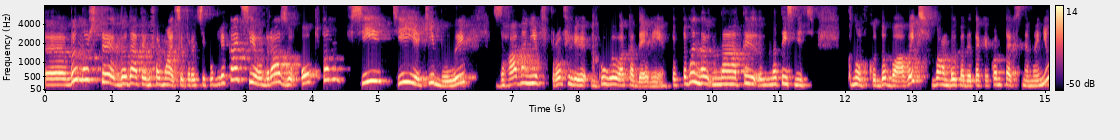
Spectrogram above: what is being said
е, ви можете додати інформацію про ці публікації одразу оптом всі ті, які були згадані в профілі Google Академії. Тобто, ви на- нати- натисніть кнопку Добавить, вам випаде таке контекстне меню.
